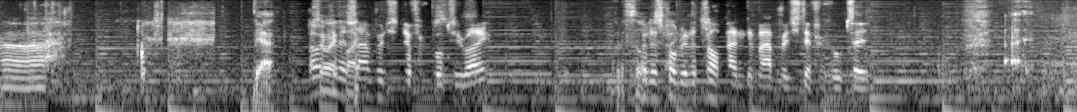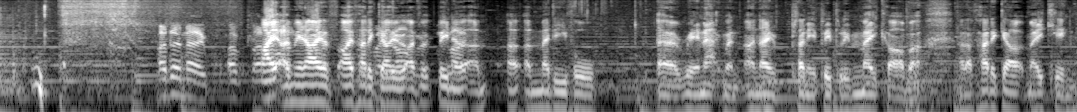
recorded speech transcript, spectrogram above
Uh, Yeah. I reckon it's I average difficulty, right? would have thought. But it's so. probably the top end of average difficulty. I don't know. I've- I, I've- I mean, I've I've had a go. I've been a, a, a medieval uh, reenactment. I know plenty of people who make armor, and I've had a go at making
